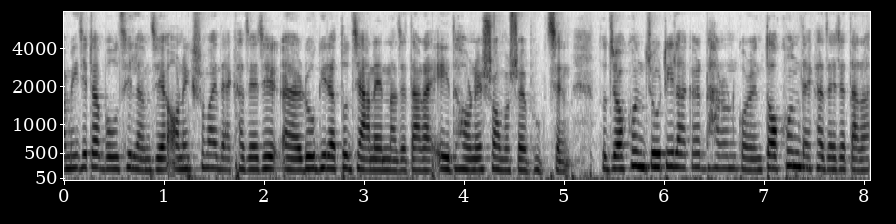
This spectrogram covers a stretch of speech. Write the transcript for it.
আমি যেটা বলছিলাম যে অনেক সময় দেখা যায় যে রোগীরা তো জানেন না যে তারা এই ধরনের সমস্যায় ভুগছেন। তো যখন জটিল আকার ধারণ করেন তখন দেখা যায় যে তারা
